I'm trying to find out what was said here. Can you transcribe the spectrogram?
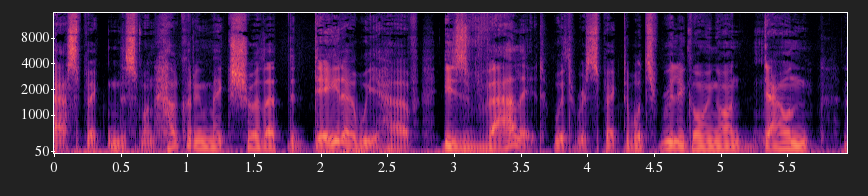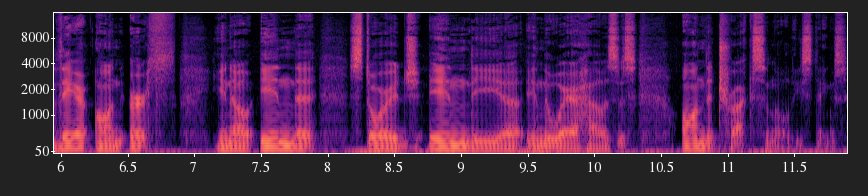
aspect in this one. How can we make sure that the data we have is valid with respect to what's really going on down there on Earth? You know, in the storage, in the uh, in the warehouses, on the trucks, and all these things.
